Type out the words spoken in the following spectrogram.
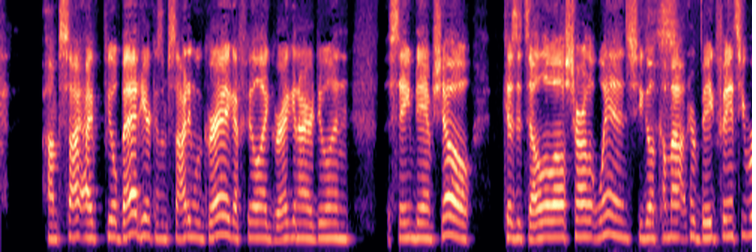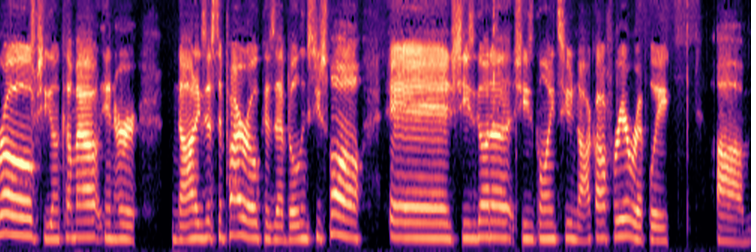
i'm si- i feel bad here because i'm siding with greg. I feel like greg and i are doing the same damn show because it's lol charlotte wins. She gonna come out in her big fancy robe. She gonna come out in her non-existent pyro because that building's too small. And she's gonna she's going to knock off Rhea Ripley. Um,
